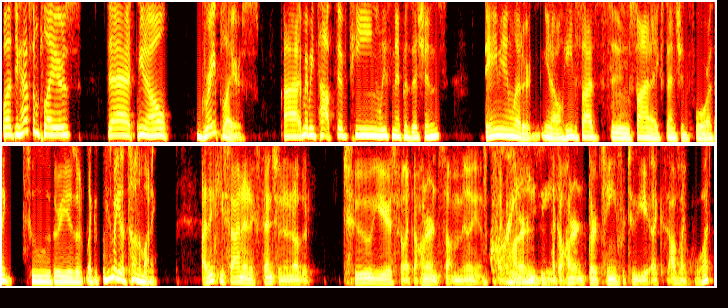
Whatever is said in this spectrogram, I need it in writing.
But you have some players that you know, great players, uh, maybe top fifteen, at least in their positions Damian Lillard, you know, he decides to hmm. sign an extension for I think two, three years. Or, Like he's making a ton of money. I think he signed an extension another two years for like a hundred and something million. Like hundred like 113 for two years. Like I was like, what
